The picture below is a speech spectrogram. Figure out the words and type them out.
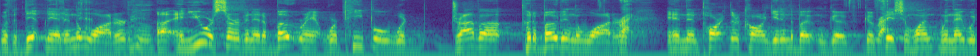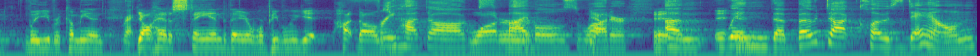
with a dip net in the water. Mm-hmm. Uh, and you were serving at a boat ramp where people would drive up, put a boat in the water, Right. and then park their car and get in the boat and go, go Right. fish. And when, when they would leave or come in, Right. y'all had a stand there where people could get hot dogs. Free hot dogs, water. Bibles, Yeah. water. And- um, and- when the boat dock closed down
